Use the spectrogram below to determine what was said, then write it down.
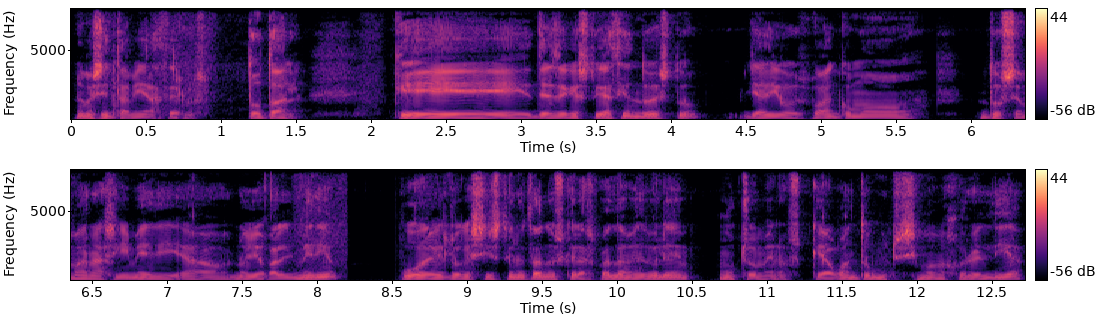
no me sienta bien hacerlos. Total. Que desde que estoy haciendo esto, ya digo, van como dos semanas y media, no llega al medio, pues lo que sí estoy notando es que la espalda me duele mucho menos, que aguanto muchísimo mejor el día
